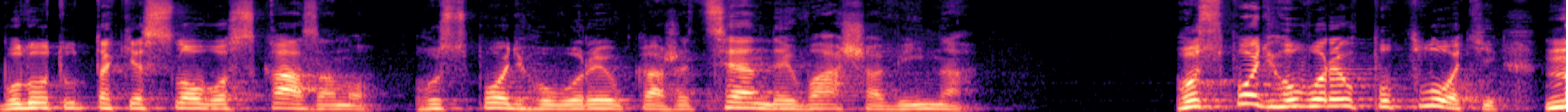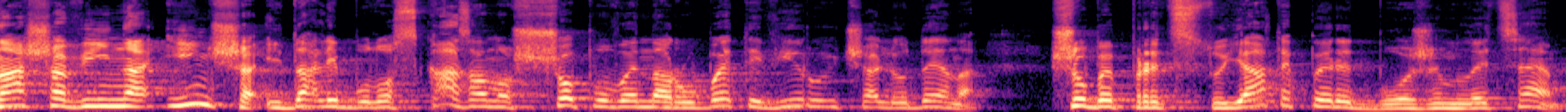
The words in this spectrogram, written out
було тут таке слово сказано. Господь говорив, каже, це не ваша війна. Господь говорив по плоті, наша війна інша, і далі було сказано, що повинна робити віруюча людина, щоб предстояти перед Божим лицем.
